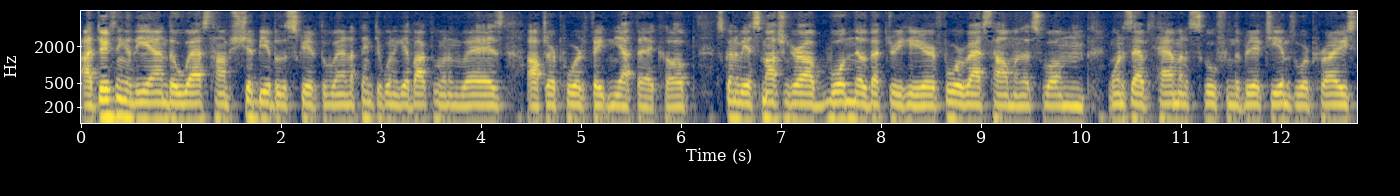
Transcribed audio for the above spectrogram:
I do think at the end, though, West Ham should be able to scrape the win. I think they're going to get back to winning ways after a poor defeat in the FA Cup. It's going to be a smash and grab 1 0 victory here for West Ham on this one. Want to with 10 minutes to go from the break, James Ward Prowse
